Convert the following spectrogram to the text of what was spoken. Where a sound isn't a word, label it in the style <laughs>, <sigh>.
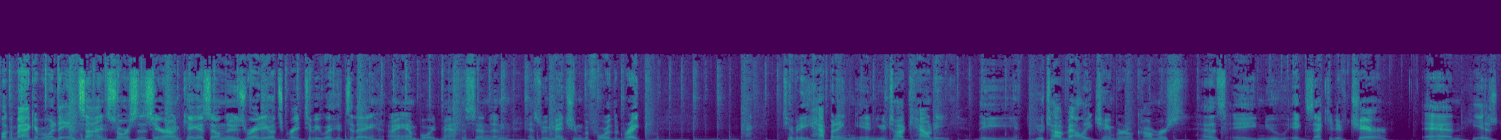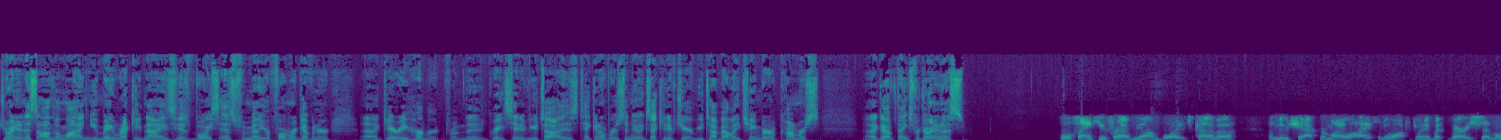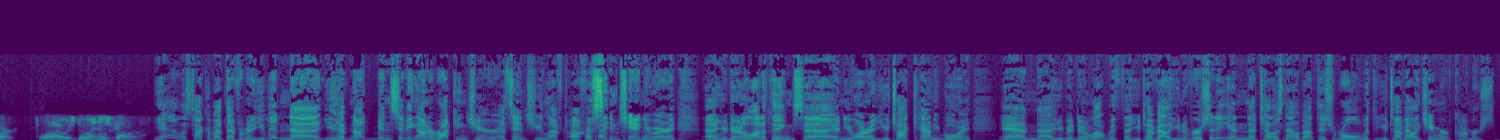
Welcome back, everyone, to Inside Sources here on KSL News Radio. It's great to be with you today. I am Boyd Matheson, and as we mentioned before the break, activity happening in Utah County. The Utah Valley Chamber of Commerce has a new executive chair, and he is joining us on the line. You may recognize his voice as familiar. Former Governor uh, Gary Herbert from the great state of Utah is taking over as the new executive chair of Utah Valley Chamber of Commerce. Uh, Gov, thanks for joining us. Well, thank you for having me on, Boyd. It's kind of a, a new chapter in my life, a new opportunity, but very similar to what I was doing as governor. Yeah, let's talk about that for a minute. You've been, uh, you have not been sitting on a rocking chair uh, since you left <laughs> office in January. Uh, you're doing a lot of things, uh, and you are a Utah County boy, and uh, you've been doing a lot with uh, Utah Valley University. And tell us now about this role with the Utah Valley Chamber of Commerce.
